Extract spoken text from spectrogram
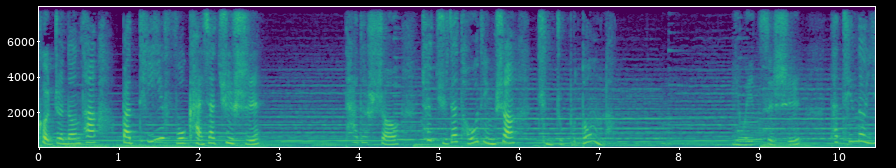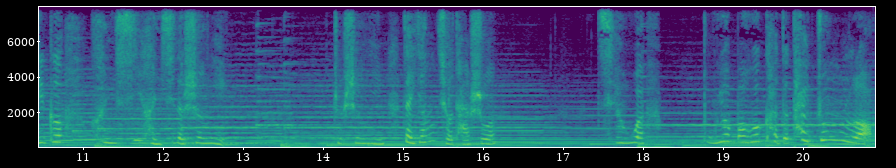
可正当他把第一斧砍下去时，他的手却举在头顶上挺住不动了。因为此时他听到一个很细很细的声音，这声音在央求他说：“千万不要把我砍得太重了。”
